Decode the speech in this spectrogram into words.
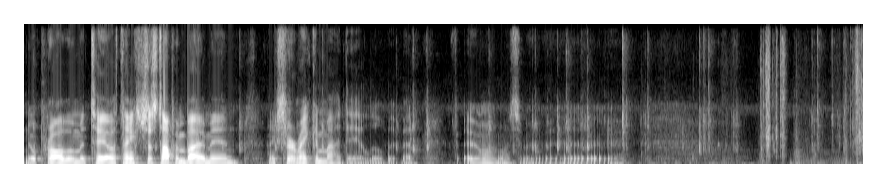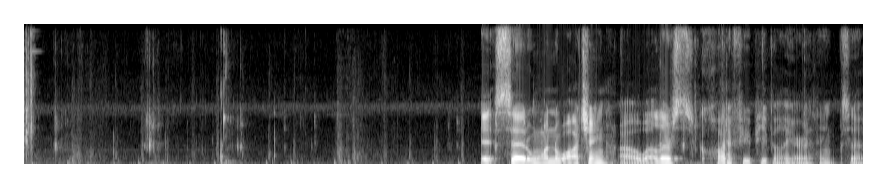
No problem, Mateo. Thanks for stopping by, man. Thanks for making my day a little bit better. If everyone wants to... Uh, it said one watching. Oh, well, there's quite a few people here, I think, so...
